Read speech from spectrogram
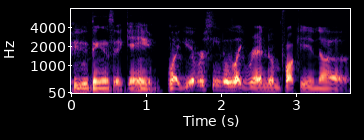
People think it's a game. Like you ever seen those like random fucking uh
